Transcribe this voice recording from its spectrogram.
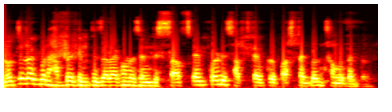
নজর রাখবেন হাফটা টিভিতে। যারা এখনও চ্যানেলটি সাবস্ক্রাইব করেনি সাবস্ক্রাইব করে পাশে থাকবেন, সঙ্গে থাকবেন।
